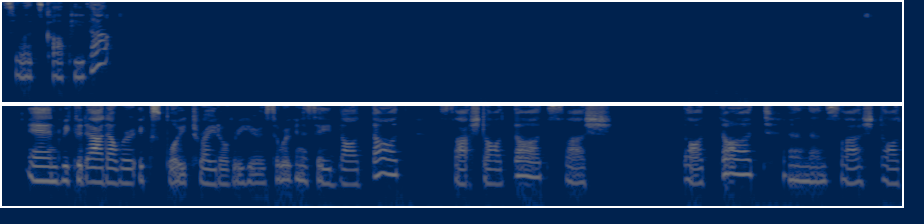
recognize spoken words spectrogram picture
So let's copy that. And we could add our exploit right over here. So we're going to say dot dot slash dot dot slash dot dot and then slash dot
